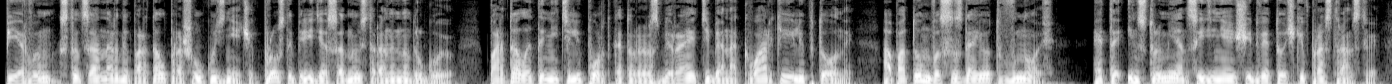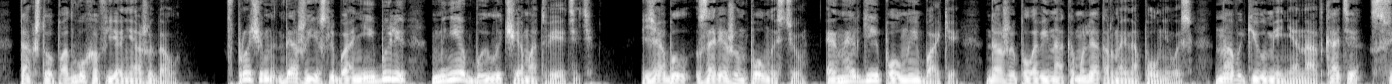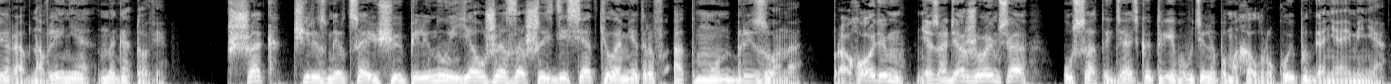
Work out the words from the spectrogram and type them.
Первым стационарный портал прошел кузнечик, просто перейдя с одной стороны на другую. Портал — это не телепорт, который разбирает тебя на кварки и лептоны, а потом воссоздает вновь. Это инструмент, соединяющий две точки в пространстве, так что подвохов я не ожидал. Впрочем, даже если бы они и были, мне было чем ответить. Я был заряжен полностью, энергии полные баки, даже половина аккумуляторной наполнилась, навыки и умения на откате, сфера обновления наготове. Шаг через мерцающую пелену, и я уже за 60 километров от Монбризона. «Проходим, не задерживаемся!» Усатый дядька требовательно помахал рукой, подгоняя меня.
